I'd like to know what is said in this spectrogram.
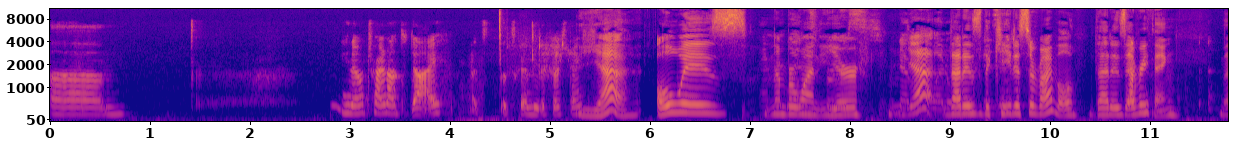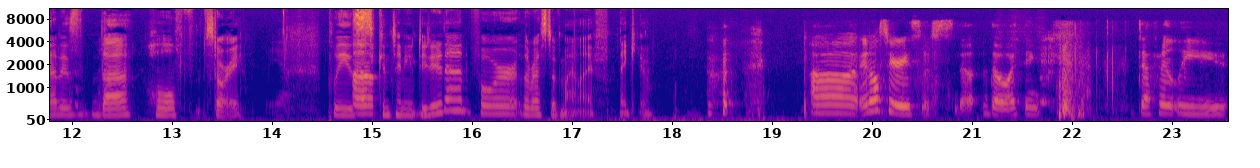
um, you know, try not to die. That's that's gonna be the first thing. yeah. Always number one you're number yeah one that order, is the key to survival. That is everything. That is the whole story. Yeah. please Uh, continue to do that for the rest of my life. Thank you Uh, in all seriousness, though, I think definitely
